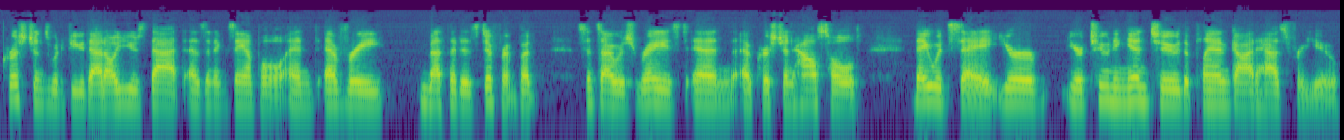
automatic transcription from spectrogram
Christians would view that, I'll use that as an example, and every method is different, but since I was raised in a Christian household, they would say you're you're tuning into the plan God has for you.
